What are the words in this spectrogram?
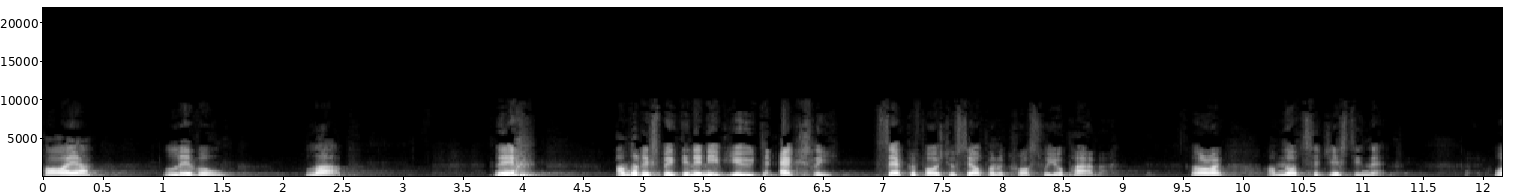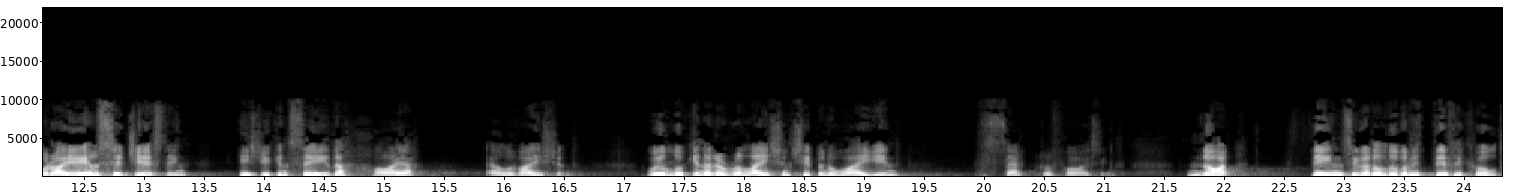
higher level love. Now, I'm not expecting any of you to actually sacrifice yourself on a cross for your partner. Alright? I'm not suggesting that. What I am suggesting is you can see the higher elevation. We're looking at a relationship in a way in sacrificing. Not things have got a little bit difficult.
